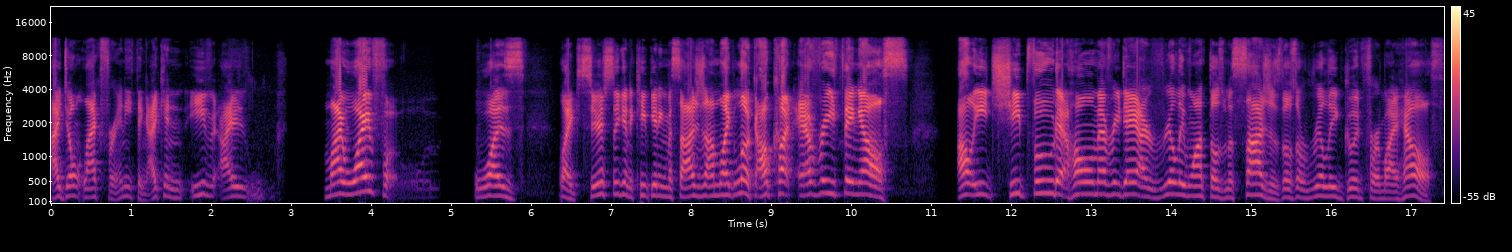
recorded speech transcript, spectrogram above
I don't lack for anything. I can even, I, my wife was like, seriously gonna keep getting massages? I'm like, look, I'll cut everything else. I'll eat cheap food at home every day. I really want those massages. Those are really good for my health.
